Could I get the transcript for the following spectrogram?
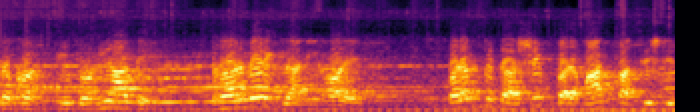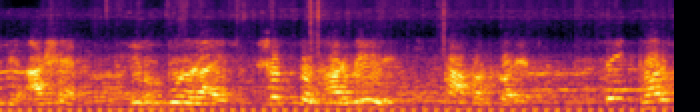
যখন এই দুনিয়াতে ধর্মের গ্লানি হয় পরমপিতা শিব পরমাত্মা সৃষ্টিতে আসেন এবং পুনরায় সত্য ধর্মের স্থাপন করেন। সেই ধর্ম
